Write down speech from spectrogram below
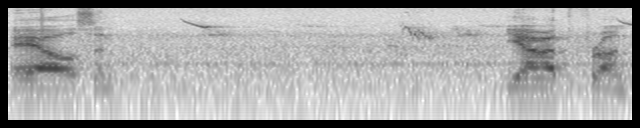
Hey, Allison. Yeah, I'm at the front.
